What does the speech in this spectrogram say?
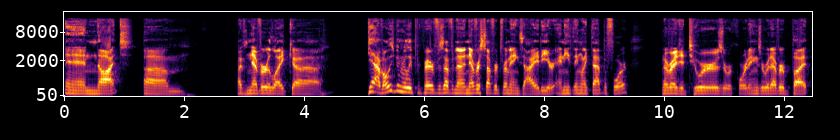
and not um I've never like uh yeah, I've always been really prepared for stuff and I never suffered from anxiety or anything like that before. Whenever I did tours or recordings or whatever, but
